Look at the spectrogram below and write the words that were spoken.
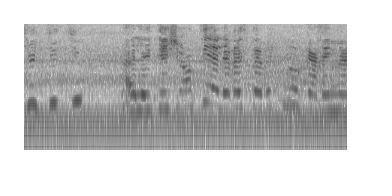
Petit. Elle était gentille, elle est restée avec nous, Karina.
